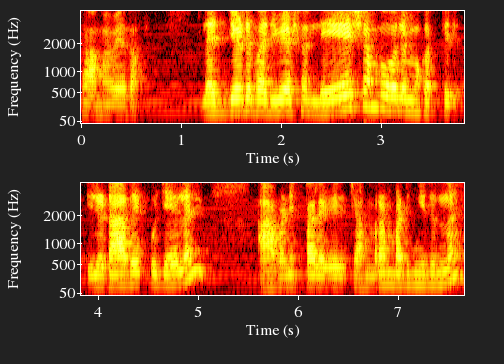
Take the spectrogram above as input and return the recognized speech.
സാമവേദം ലജ്ജയുടെ പരിവേഷം ലേശം പോലെ മുഖത്തിൽ ഇടാതെ കുചേലൻ ആവണിപ്പലകയിൽ ചമ്രം പടിഞ്ഞിരുന്ന്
